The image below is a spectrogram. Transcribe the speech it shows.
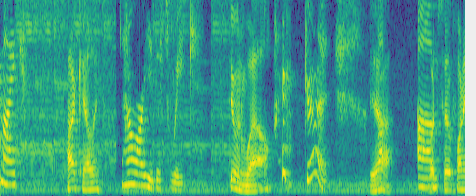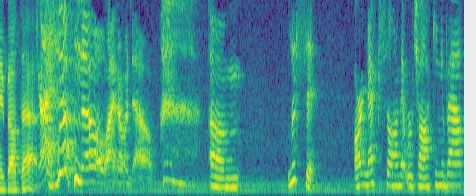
Mike. Hi, Kelly. How are you this week? Doing well. Good. Yeah. Um, What's so funny about that? I don't know. I don't know. Um, listen, our next song that we're talking about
